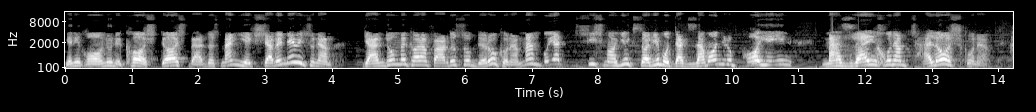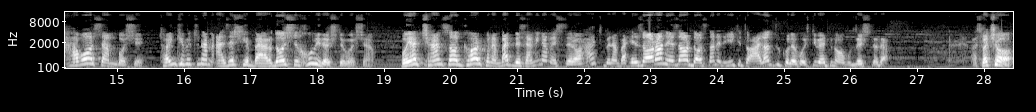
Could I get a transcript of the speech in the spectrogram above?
یعنی قانون کاش داشت برداشت. من یک شبه نمی‌تونم گندم بکارم فردا صبح درو کنم. من باید شیش ماه یک سال یه مدت زمانی رو پای این مزرعه خودم تلاش کنم. حواسم باشه. تا اینکه بتونم ازش یه برداشت خوبی داشته باشم. باید چند سال کار کنم بعد به زمینم استراحت بدم و هزاران هزار داستان دیگه که تا الان تو کله پشتی بهتون آموزش دادم. پس بچه ها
